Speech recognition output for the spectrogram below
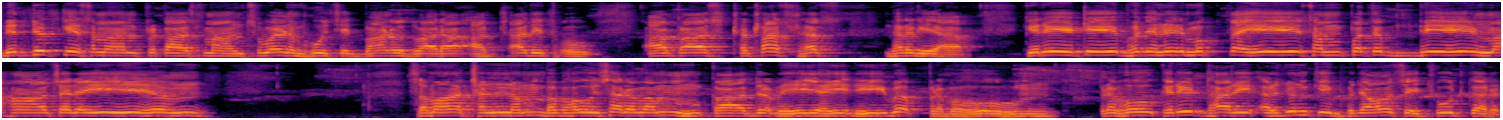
विद्युत के समान प्रकाशमान सुवर्ण भूषित बाणों द्वारा आच्छादित हो आकाश ठठा भर गया। किरीटे भुज निर्मुक्त संपत महाशर समाच्छन्नम बभौ सर्व काद्रभेयरीव प्रभो। प्रभो किरीटधारी अर्जुन की भुजाओं से छूटकर,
